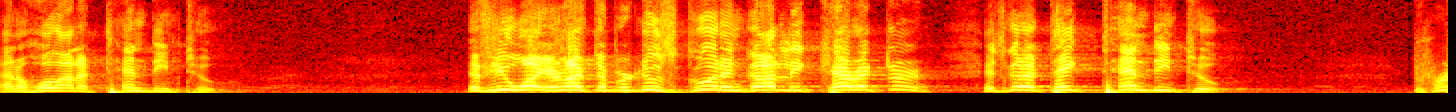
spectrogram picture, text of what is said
and a whole lot of tending to. If you want your life to produce good and godly character, it's going to take tending to. Pray.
